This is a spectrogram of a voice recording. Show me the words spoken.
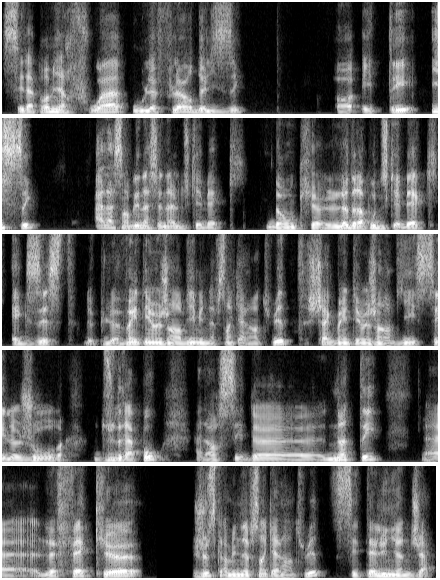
c'est la première fois où le fleur d'Elysée a été hissé à l'Assemblée nationale du Québec. Donc, euh, le drapeau du Québec existe depuis le 21 janvier 1948. Chaque 21 janvier, c'est le jour du drapeau. Alors, c'est de noter euh, le fait que jusqu'en 1948, c'était l'Union Jack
